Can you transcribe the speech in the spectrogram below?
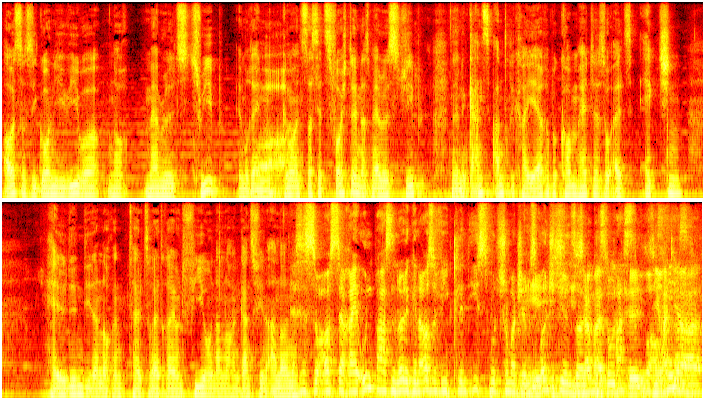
außer Sigourney Weaver noch Meryl Streep im Rennen. Können wir uns das jetzt vorstellen, dass Meryl Streep eine ganz andere Karriere bekommen hätte, so als Action-Heldin, die dann noch in Teil 2, 3 und 4 und dann noch in ganz vielen anderen... Das ist so aus der Reihe unpassende Leute, genauso wie Clint Eastwood schon mal James Nee, Bond ich, spielen ich soll. sag mal Das so, äh, sie hat, ja,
